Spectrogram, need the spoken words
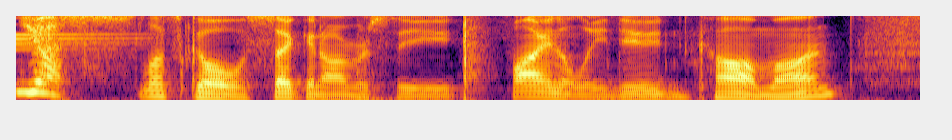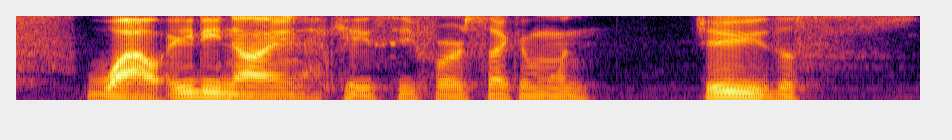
Yes! Let's go. Second armor seed. Finally, dude. Come on. Wow, 89 KC for a second one. Jesus.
